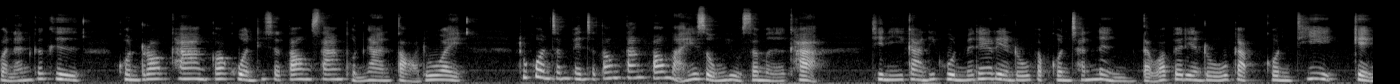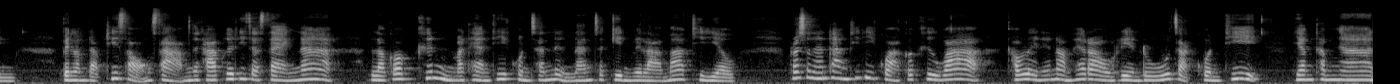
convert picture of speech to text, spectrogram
กว่านั้นก็คือ คนรอบข้างก็ควรที่จะต้องสร้างผลงานต่อด้วย ทุกคนจำเป็นจะต้องตั้งเป้าหมายให้สูงอยู่เสมอค่ะ ทีนี้การที่คุณไม่ได้เรียนรู้กับคนชั้นหนึ่งแต่ว่าไปเรียนรู้กับคนที่เก่ง เป็นลำดับที่ 2 3 นะคะ เพื่อที่จะแซงหน้า แล้วก็ขึ้นมาแทนที่คนชั้นหนึ่งนั้นจะกินเวลามากทีเดียว เพราะฉะนั้นทางที่ดีกว่าก็คือว่า เขาเลยแนะนำให้เราเรียนรู้จากคนที่ยังทำงาน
